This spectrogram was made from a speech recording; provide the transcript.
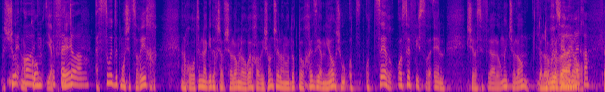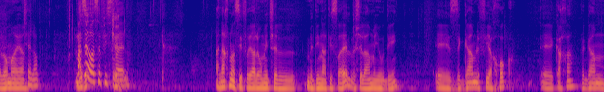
פשוט מאוד. מקום יפה יפה. תואר. עשו את זה כמו שצריך. אנחנו רוצים להגיד עכשיו שלום לאורח הראשון שלנו, דוקטור חזי עמיור, שהוא עוצר אוסף ישראל של הספרייה הלאומית. שלום. שלום, דוקטור חזי יובל. עמיור. לך. שלום מאיה. שלום. מה זה אוסף ישראל? אנחנו הספרייה הלאומית של מדינת ישראל ושל העם היהודי. אה, זה גם לפי החוק אה, ככה, וגם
